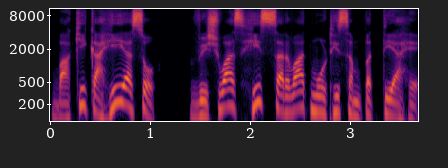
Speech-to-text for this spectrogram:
बाकी काहीही असो विश्वास हीच सर्वात मोठी संपत्ती आहे.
